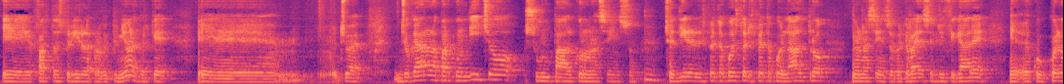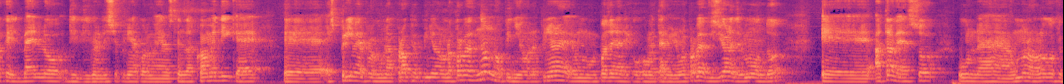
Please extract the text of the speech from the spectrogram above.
eh, far trasferire la propria opinione perché ehm, cioè giocare alla par condicio su un palco non ha senso. Cioè dire rispetto a questo rispetto a quell'altro non ha senso perché vai a sacrificare eh, que- quello che è il bello di, di una disciplina come lo stand up comedy che è eh, esprimere proprio una propria opinione, una propria, non un'opinione, opinione è un po' generico come termine, una propria visione del mondo eh, attraverso un, eh, un monologo che,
